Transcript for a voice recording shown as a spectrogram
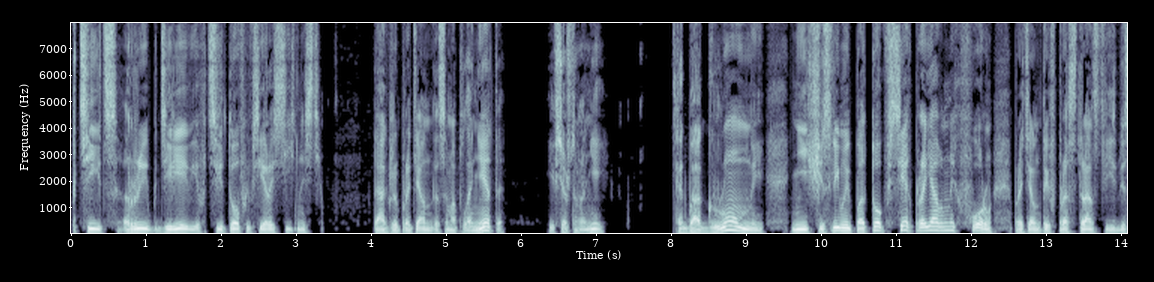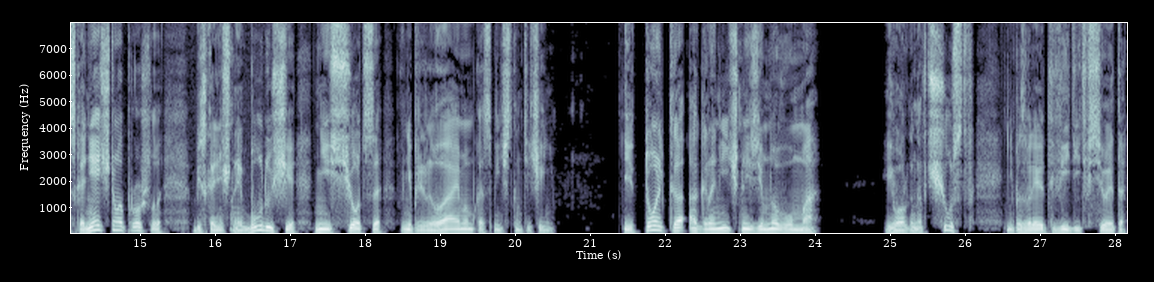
птиц, рыб, деревьев, цветов и всей растительности. Также протянута сама планета и все, что на ней. Как бы огромный, неисчислимый поток всех проявленных форм, протянутый в пространстве из бесконечного прошлого, бесконечное будущее, несется в непрерываемом космическом течении. И только ограниченный земного ума и органов чувств не позволяют видеть все это,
